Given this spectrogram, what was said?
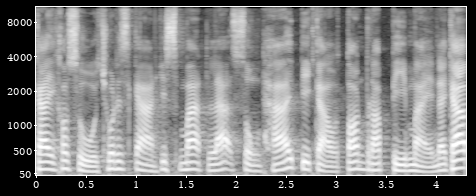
ใกล้เข้าสู่ช่วงเทศกาลคริสต์มาสและส่งท้ายปีเก่าต้อนรับปีใหม่นะครับ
